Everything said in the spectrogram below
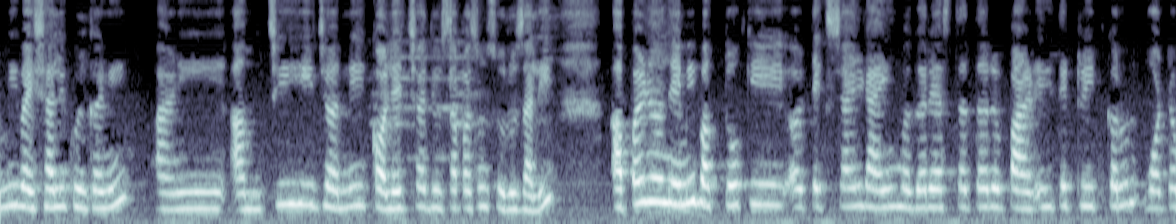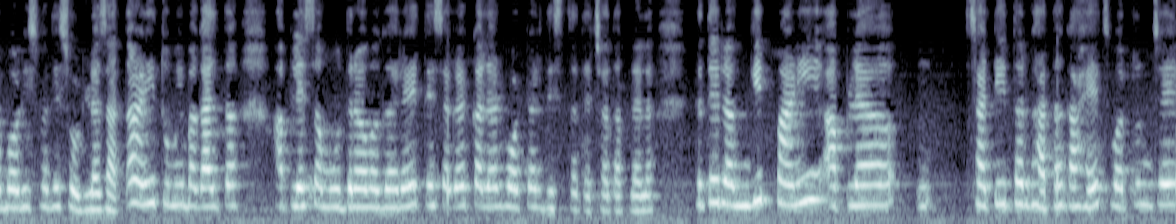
मी वैशाली कुलकर्णी आणि आमची ही जर्नी कॉलेजच्या दिवसापासून सुरू झाली. आपण नेहमी बघतो की टेक्स्टाईल डाईंग वगैरे असतं तर पाणी ते ट्रीट करून वॉटर बॉडीजमध्ये सोडलं जातं आणि तुम्ही बघाल तर आपले समुद्र वगैरे ते सगळं कलर वॉटर दिसतं त्याच्यात आपल्याला. तर ते रंगीत पाणी आपल्यासाठी तर घातक आहेच. वरतून जे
